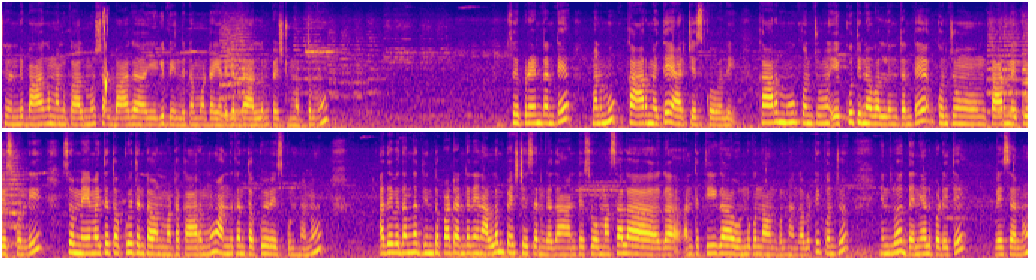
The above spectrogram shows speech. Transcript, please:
చూడండి బాగా మనకు ఆల్మోస్ట్ అది బాగా ఎగిపోయింది టమోటా ఎర్రగడ్డ అల్లం పేస్ట్ మొత్తము. సో ఇప్పుడు ఏంటంటే మనము కారం అయితే యాడ్ చేసుకోవాలి. కారము కొంచెం ఎక్కువ తినే వాళ్ళు ఏంటంటే కొంచెం కారం ఎక్కువ వేసుకోండి. సో మేమైతే తక్కువ తింటాం అనమాట కారము అందుకని తక్కువ వేసుకుంటున్నాను. అదేవిధంగా దీంతోపాటు అంటే నేను అల్లం పేస్ట్ వేసాను కదా అంటే సో మసాలాగా అంటే తీగా వండుకుందాం అనుకుంటున్నాను కాబట్టి కొంచెం ఇందులో ధనియాల పొడి అయితే వేసాను.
